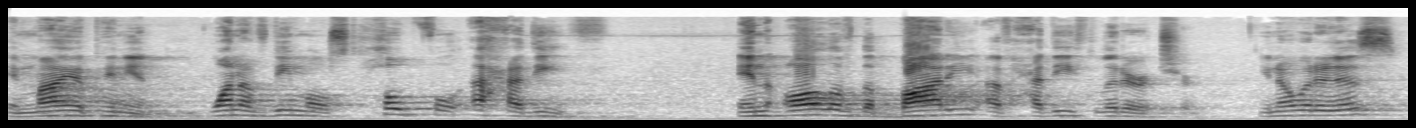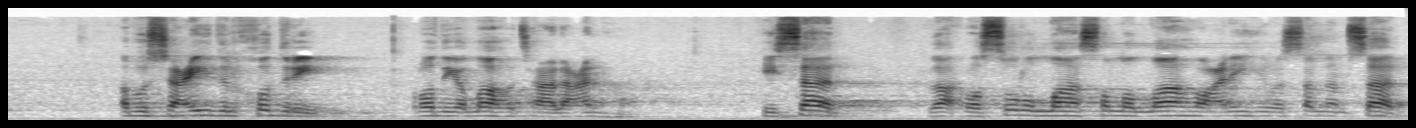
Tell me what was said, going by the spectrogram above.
in my opinion, one of the most hopeful ahadith in all of the body of hadith literature. You know what it is? Abu Sa'id al-Khudri radiyallahu ta'ala anhu. He said that Rasulullah sallallahu alayhi wasallam said,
